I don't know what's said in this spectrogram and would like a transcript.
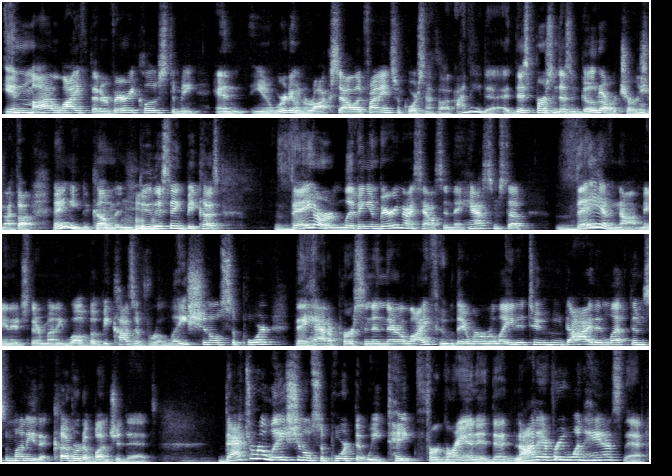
in my life that are very close to me, and you know, we're doing a rock solid financial course. And I thought, I need to. This person doesn't go to our church, and I thought they need to come and do this thing because they are living in very nice house and they have some stuff they have not managed their money well, but mm-hmm. because of relational support, they had a person in their life who they were related to who died and left them some money that covered a bunch of debts. Mm-hmm. That's relational support that we take for granted that yeah. not everyone has that.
